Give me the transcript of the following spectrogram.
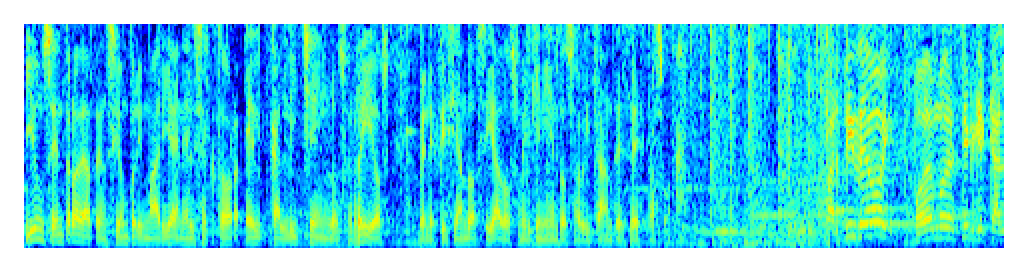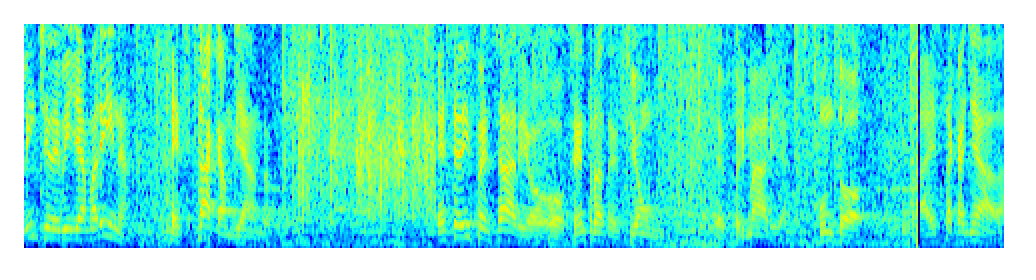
y un centro de atención primaria en el sector El Caliche en Los Ríos, beneficiando así a 2.500 habitantes de esta zona. A partir de hoy podemos decir que Caliche de Villa Marina está cambiando. Este dispensario o centro de atención eh, primaria, junto a esta cañada,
